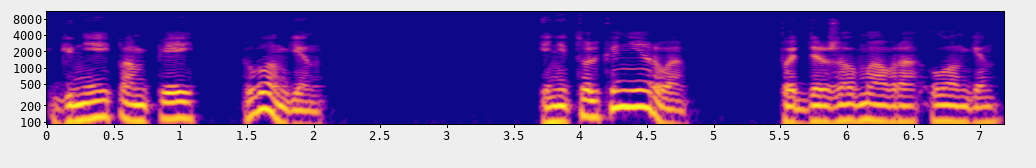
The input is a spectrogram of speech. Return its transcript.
Гней Помпей Лонген. «И не только нерва», — поддержал Мавра Лонген,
